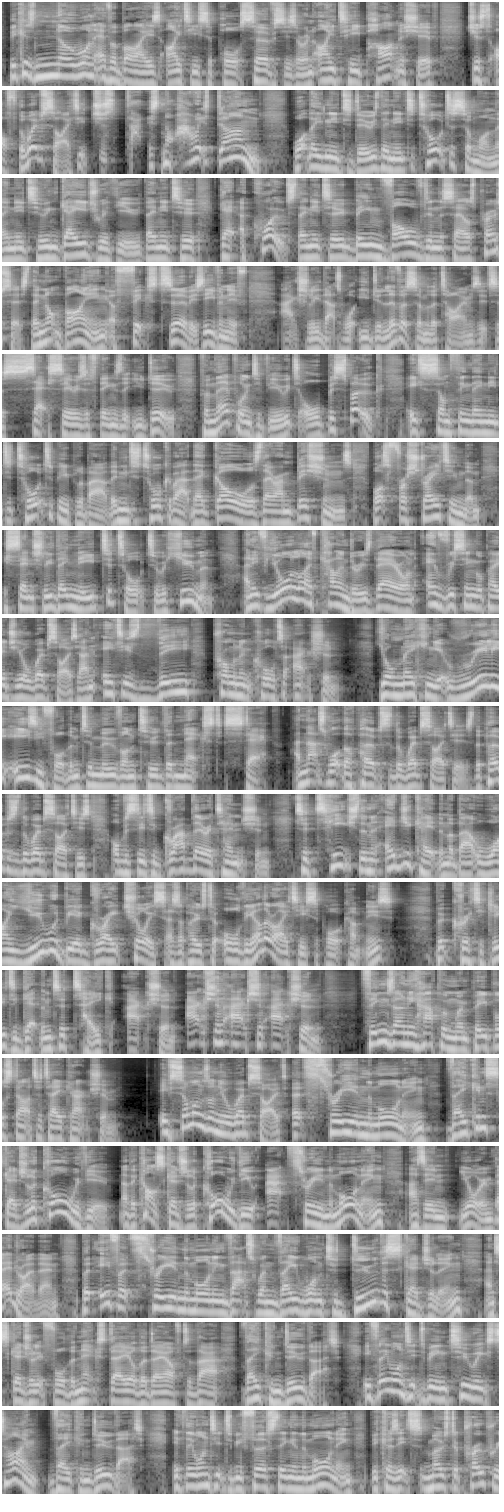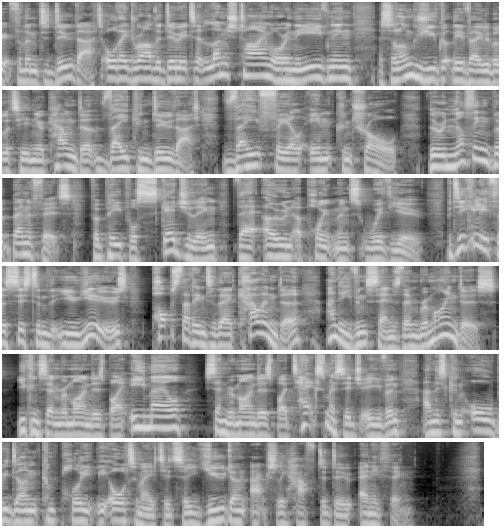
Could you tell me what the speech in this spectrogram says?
because no one ever buys IT support services or an IT partnership just off the website. It just that is not how it's done. What they need to do is they need to talk to someone, they need to engage with you, they need to get a quote, they need to be involved in the sales process. They're not buying a fixed service, even if actually that's what you deliver some of the times. It's a set series of things that you do. From their point of view, it's all bespoke. It's something they need to talk to people about. They need to talk about their goals, their ambitions, what's frustrating them. It's essentially they need to talk to a human. And if your live calendar is there on every single page of your website and it is the prominent call to action, you're making it really easy for them to move on to the next step. And that's what the purpose of the website is. The purpose of the website is obviously to grab their attention, to teach them and educate them about why you would be a great choice as opposed to all the other IT support companies, but critically to get them to take action. Action, action, action. Things only happen when people start to take action. If someone's on your website at three in the morning, they can schedule a call with you. Now, they can't schedule a call with you at three in the morning, as in you're in bed right then. But if at three in the morning that's when they want to do the scheduling and schedule it for the next day or the day after that, they can do that. If they want it to be in two weeks' time, they can do that. If they want it to be first thing in the morning because it's most appropriate for them to do that, or they'd rather do it at lunchtime or in the evening, so long as you've got the availability in your calendar, they can do that. They feel in control. There are nothing but benefits for people scheduling their own appointments with you, particularly if the system that you use pops that into their calendar and even sends them reminders. You can send reminders by email, send reminders by text message, even, and this can all be done completely automated so you don't actually have to do anything.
